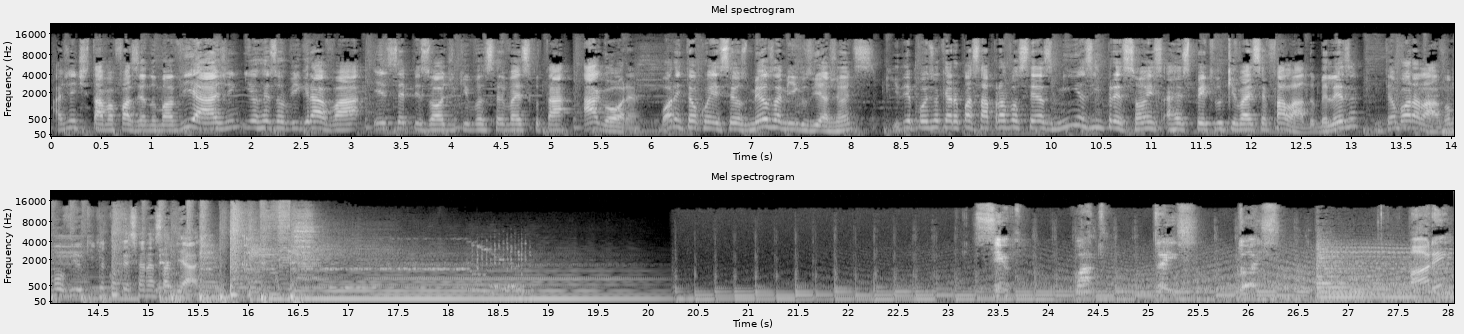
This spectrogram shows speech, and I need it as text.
A gente estava fazendo uma viagem e eu resolvi gravar esse episódio que você vai escutar agora. Bora então conhecer os meus amigos viajantes e depois eu quero passar para você as minhas impressões a respeito do que vai ser falado, beleza? Então bora lá, vamos ouvir o que aconteceu nessa viagem. Cinco, quatro, três, dois. Parem!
